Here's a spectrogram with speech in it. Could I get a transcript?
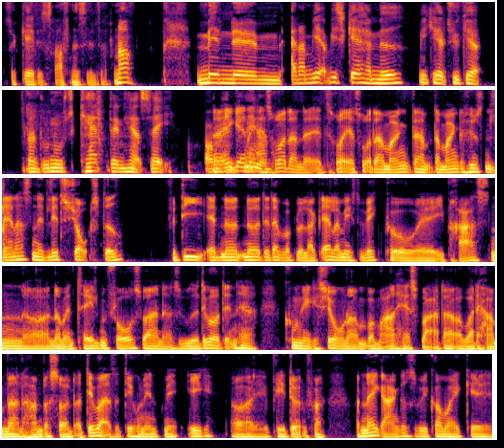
så gav det strafnedsættelse. Nå, men øh, er der mere, vi skal have med, Michael Tyk her, når du nu kan den her sag? Om Der er ikke andet, jeg tror, der, er- jeg tror, jeg tror, der er mange, der, der, er mange, der synes, den lander sådan et lidt sjovt sted. Fordi at noget, noget af det, der var blevet lagt allermest vægt på øh, i pressen, og når man talte med forsvarerne osv., det var jo den her kommunikation om, hvor meget has var der, og var det ham der eller ham, der solgte. Og det var altså det, hun endte med ikke at øh, blive dømt for. Og den er ikke anket, så vi kommer ikke, øh,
